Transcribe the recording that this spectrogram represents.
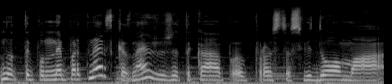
ну, типу, не партнерська, знаєш, вже така просто свідома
